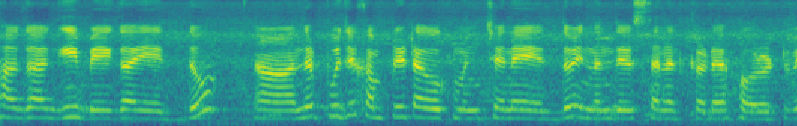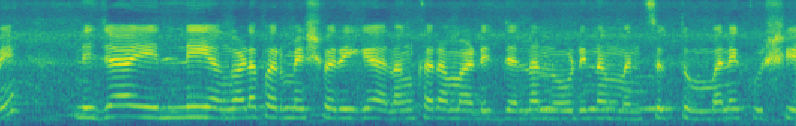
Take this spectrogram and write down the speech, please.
ಹಾಗಾಗಿ ಬೇಗ ಎದ್ದು ಅಂದರೆ ಪೂಜೆ ಕಂಪ್ಲೀಟ್ ಆಗೋಕ್ಕೆ ಮುಂಚೆನೇ ಎದ್ದು ಇನ್ನೊಂದು ದೇವಸ್ಥಾನದ ಕಡೆ ಹೊರಟ್ವಿ. ನಿಜ ಇಲ್ಲಿ ಅಂಗಾಳ ಪರಮೇಶ್ವರಿಗೆ ಅಲಂಕಾರ ಮಾಡಿದ್ದೆಲ್ಲ ನೋಡಿ ನಂಗೆ ಮನ್ಸಿಗೆ ತುಂಬಾ ಖುಷಿ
